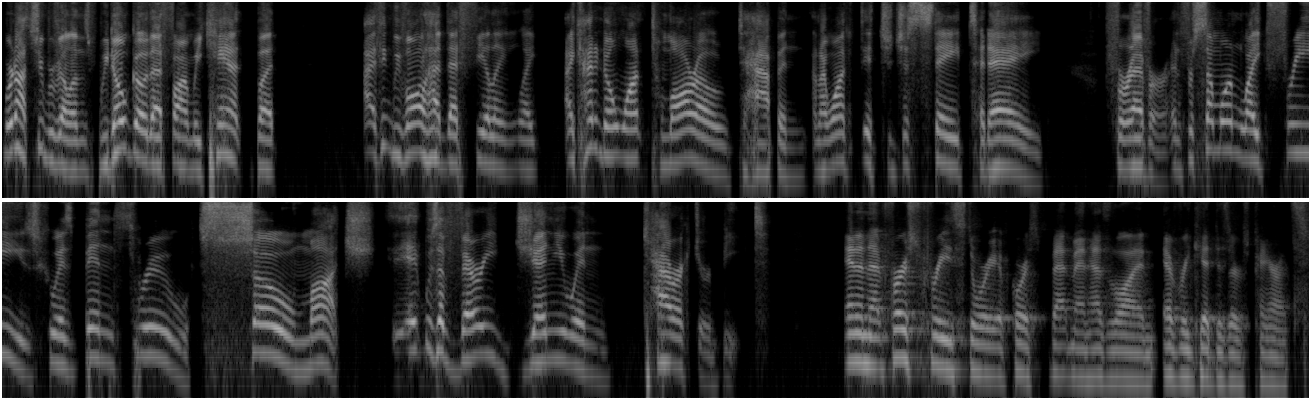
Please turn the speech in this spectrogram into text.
We're not supervillains. We don't go that far, and we can't. But I think we've all had that feeling. Like I kind of don't want tomorrow to happen, and I want it to just stay today forever. And for someone like Freeze, who has been through so much, it was a very genuine character beat. And in that first freeze story, of course, Batman has the line, every kid deserves parents.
